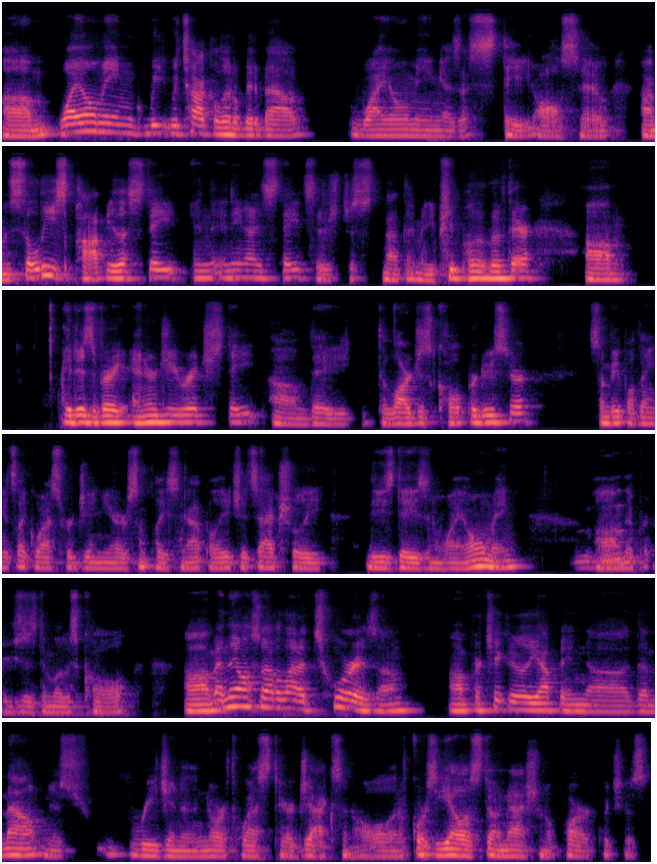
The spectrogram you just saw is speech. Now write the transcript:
Um, Wyoming, we, we talk a little bit about Wyoming as a state also. Um, it's the least populous state in, in the United States. There's just not that many people that live there. Um, it is a very energy rich state. Um, they the largest coal producer. Some people think it's like West Virginia or someplace in Appalachia. It's actually these days in Wyoming um, mm-hmm. that produces the most coal. Um, and they also have a lot of tourism, um, particularly up in uh, the mountainous region in the northwest there, Jackson Hole, and of course Yellowstone National Park, which is,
